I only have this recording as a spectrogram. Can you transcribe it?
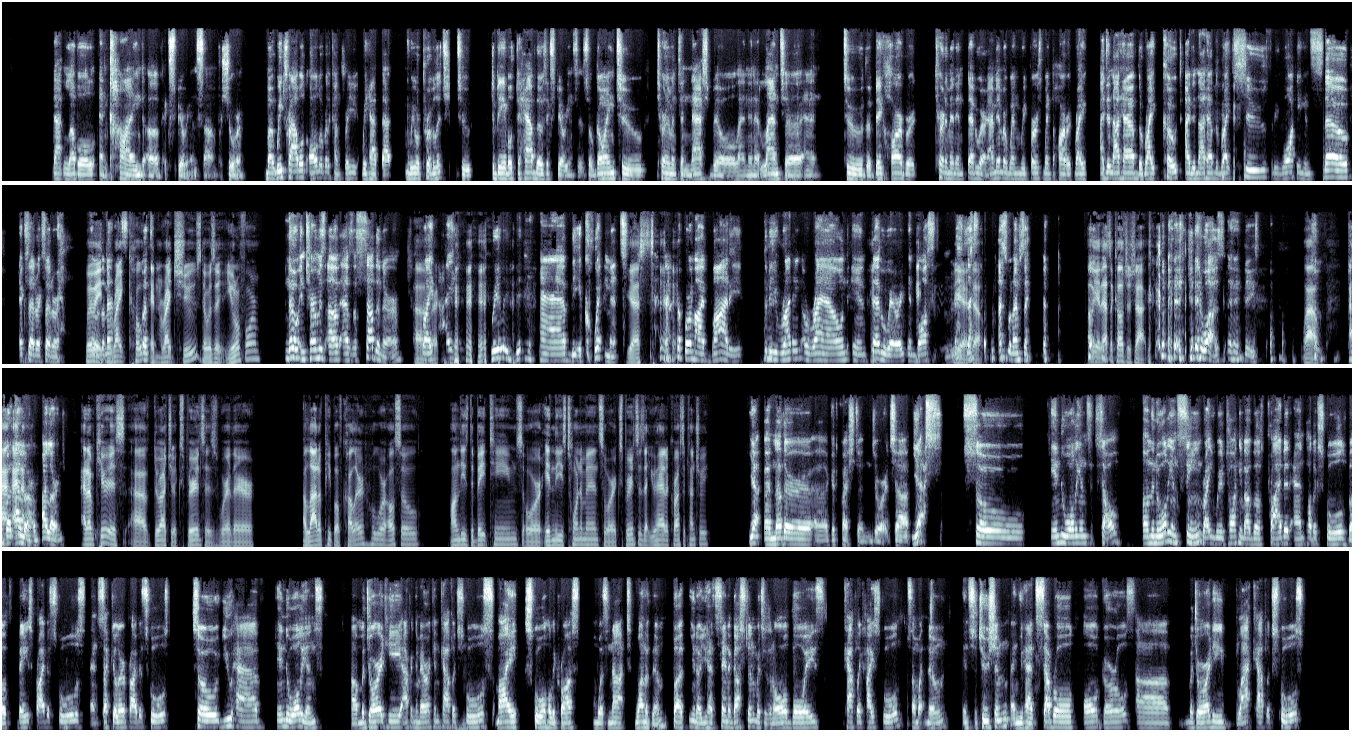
that level and kind of experience um, for sure. But we traveled all over the country. We had that, we were privileged to to be able to have those experiences. So going to tournaments in Nashville and in Atlanta and to the big Harvard tournament in February. I remember when we first went to Harvard, right? I did not have the right coat. I did not have the right shoes to be walking in snow, et cetera, et cetera. Wait, wait, the, right coat but, and the right shoes? There was a uniform? No, in terms of as a Southerner, uh, right, right. I really didn't have the equipment yes. for my body to be running around in February in Boston. yeah, that's, no. that's what I'm saying. oh yeah, that's a culture shock. it was indeed. Wow. But I, I learned. I learned. And I'm curious, uh, throughout your experiences, were there a lot of people of color who were also on these debate teams or in these tournaments or experiences that you had across the country? Yeah, another uh, good question, George. Uh, yes. So in New Orleans itself, on the New Orleans scene, right, we're talking about both private and public schools, both base private schools and secular private schools. So you have in New Orleans, a majority African American Catholic mm-hmm. schools. My school, Holy Cross, was not one of them, but you know, you had St. Augustine, which is an all boys Catholic high school, somewhat known institution, and you had several all girls, uh, majority black Catholic schools.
